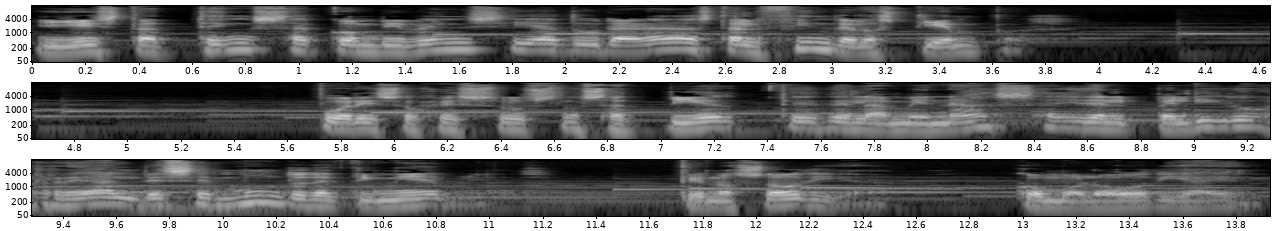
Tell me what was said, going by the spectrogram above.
Y esta tensa convivencia durará hasta el fin de los tiempos. Por eso Jesús nos advierte de la amenaza y del peligro real de ese mundo de tinieblas que nos odia como lo odia Él.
